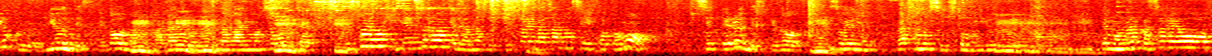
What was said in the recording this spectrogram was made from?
よく言うんですけどなんかラジオでつながりましょうって、それを否定するわけではなくてそれが楽しいことも知ってるんですけど、そういうのが楽しい人もいるっていうのも、でもなんかそれを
